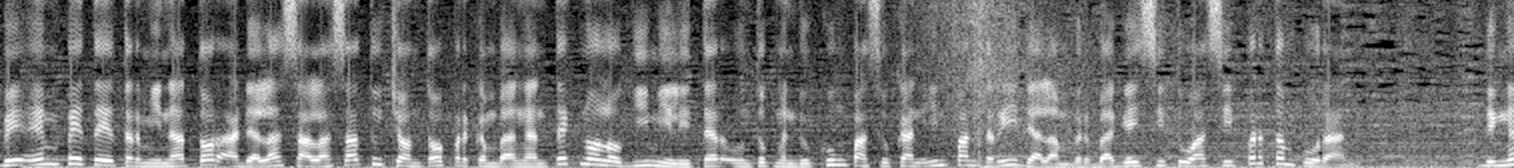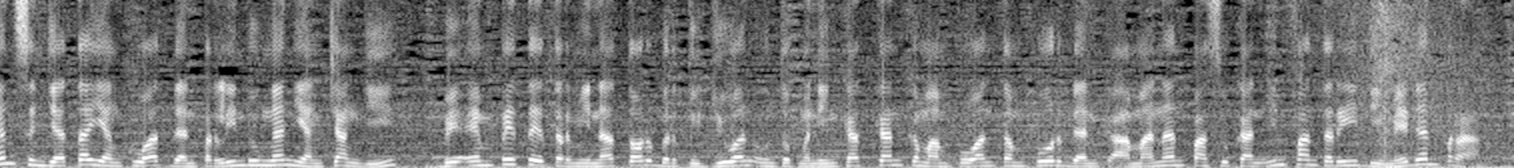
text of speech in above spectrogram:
BMPT Terminator adalah salah satu contoh perkembangan teknologi militer untuk mendukung pasukan infanteri dalam berbagai situasi pertempuran. Dengan senjata yang kuat dan perlindungan yang canggih, BMPT Terminator bertujuan untuk meningkatkan kemampuan tempur dan keamanan pasukan infanteri di medan perang.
